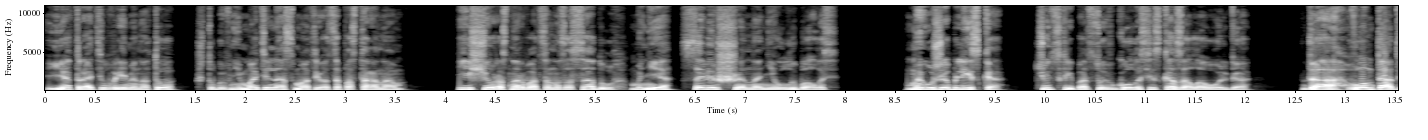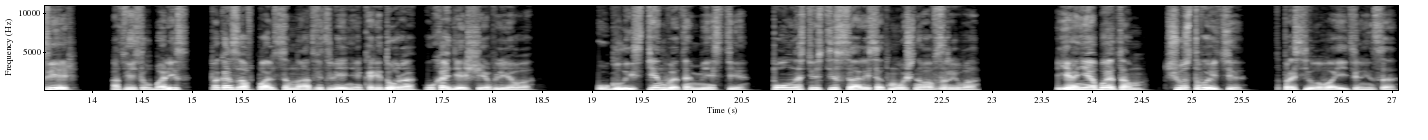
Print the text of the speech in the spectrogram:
я тратил время на то, чтобы внимательно осматриваться по сторонам. Еще раз нарваться на засаду мне совершенно не улыбалось. «Мы уже близко!» чуть с хрипотцой в голосе сказала Ольга. «Да, вон та дверь!» — ответил Борис, показав пальцем на ответвление коридора, уходящее влево. Углы стен в этом месте полностью стесались от мощного взрыва. «Я не об этом. Чувствуете?» — спросила воительница,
